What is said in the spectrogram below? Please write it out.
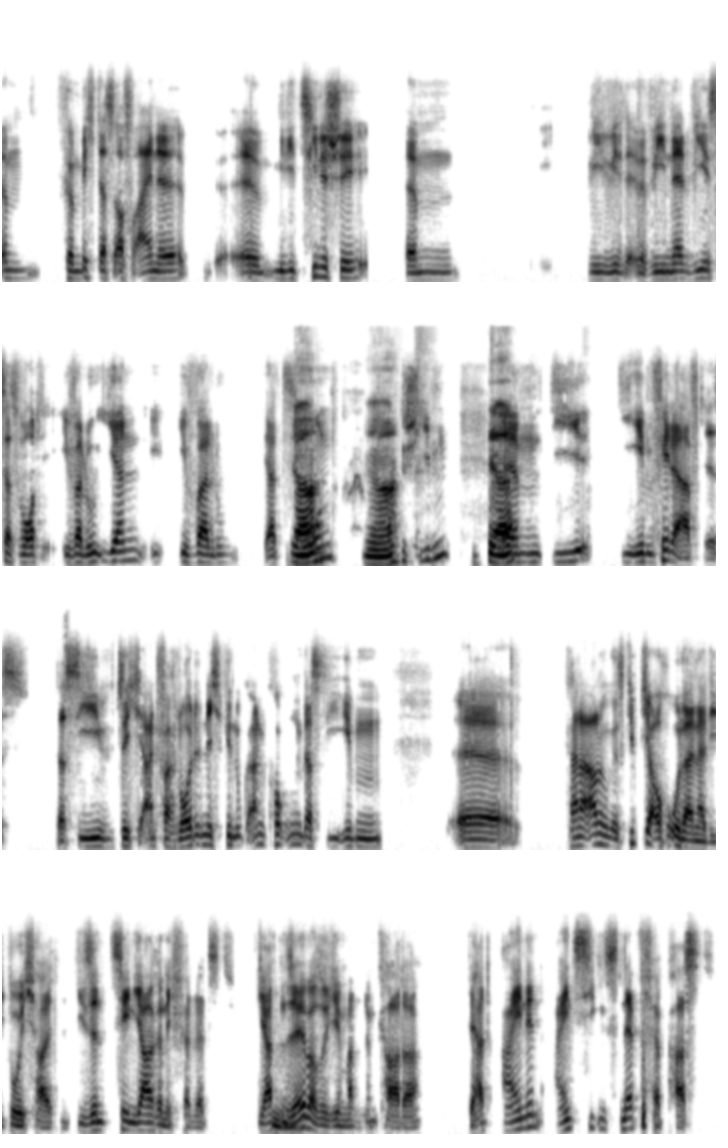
ähm, für mich das auf eine äh, medizinische, ähm, wie, wie, wie, wie ist das Wort, evaluieren, Evaluation ja, ja. geschrieben, ja. Ähm, die, die eben fehlerhaft ist. Dass sie sich einfach Leute nicht genug angucken, dass sie eben, äh, keine Ahnung, es gibt ja auch O-Liner, die durchhalten. Die sind zehn Jahre nicht verletzt. Die hatten mhm. selber so jemanden im Kader. Der hat einen einzigen Snap verpasst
